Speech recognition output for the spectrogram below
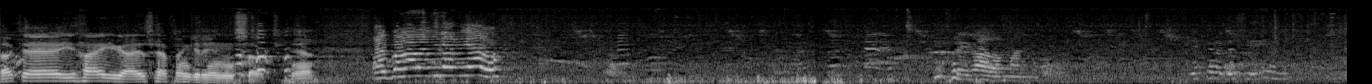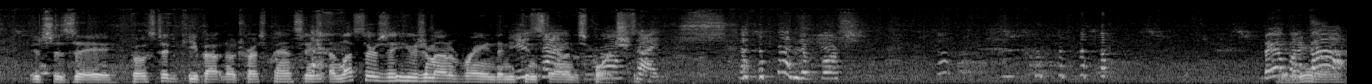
Okay, hi you guys. Have fun getting soaked. Yeah. Ahí van a venir arriados. Fregada, mano. It is a posted keep out no trespassing. Unless there's a huge amount of rain, then you can stand on this porch. Outside. the acá.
